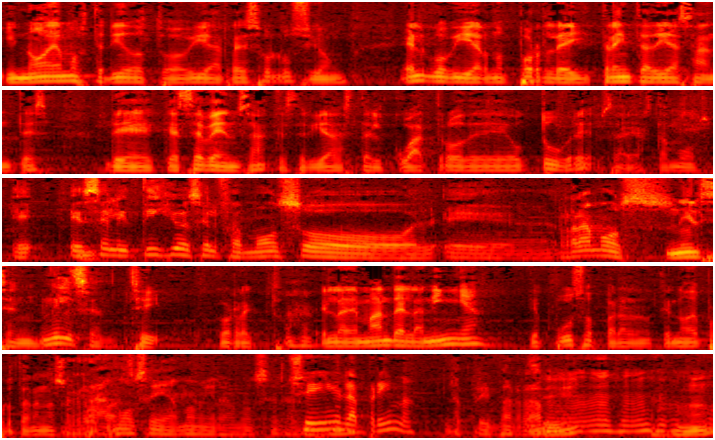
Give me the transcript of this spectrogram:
y no hemos tenido todavía resolución, el gobierno por ley 30 días antes de que se venza, que sería hasta el 4 de octubre, o sea, ya estamos Eh, ese litigio es el famoso eh, Ramos Nielsen. Nielsen. Sí, correcto. En la demanda de la niña que puso para que no deportaran a sus Ramos papás. se llama, mira, no será. Sí, la prima. La prima Sí. Ramos. Ajá,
